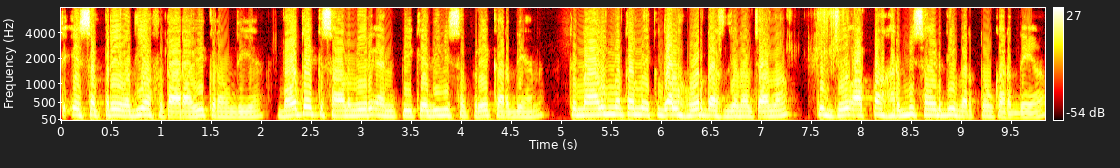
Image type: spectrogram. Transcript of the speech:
ਤੇ ਇਹ ਸਪਰੇਅ ਵਧੀਆ ਫਟਾਰਾ ਵੀ ਕਰਾਉਂਦੀ ਹੈ। ਬਹੁਤੇ ਕਿਸਾਨ ਵੀਰ ਐਨਪੀਕੇ ਦੀ ਵੀ ਸਪਰੇਅ ਕਰਦੇ ਹਨ। ਤੇ ਨਾਲ ਹੀ ਮੈਂ ਤੁਹਾਨੂੰ ਇੱਕ ਗੱਲ ਹੋਰ ਦੱਸ ਦੇਣਾ ਚਾਹਾਂ ਕਿ ਜੋ ਆਪਾਂ ਹਰਬੀਸਾਈਡ ਦੀ ਵਰਤੋਂ ਕਰਦੇ ਹਾਂ,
